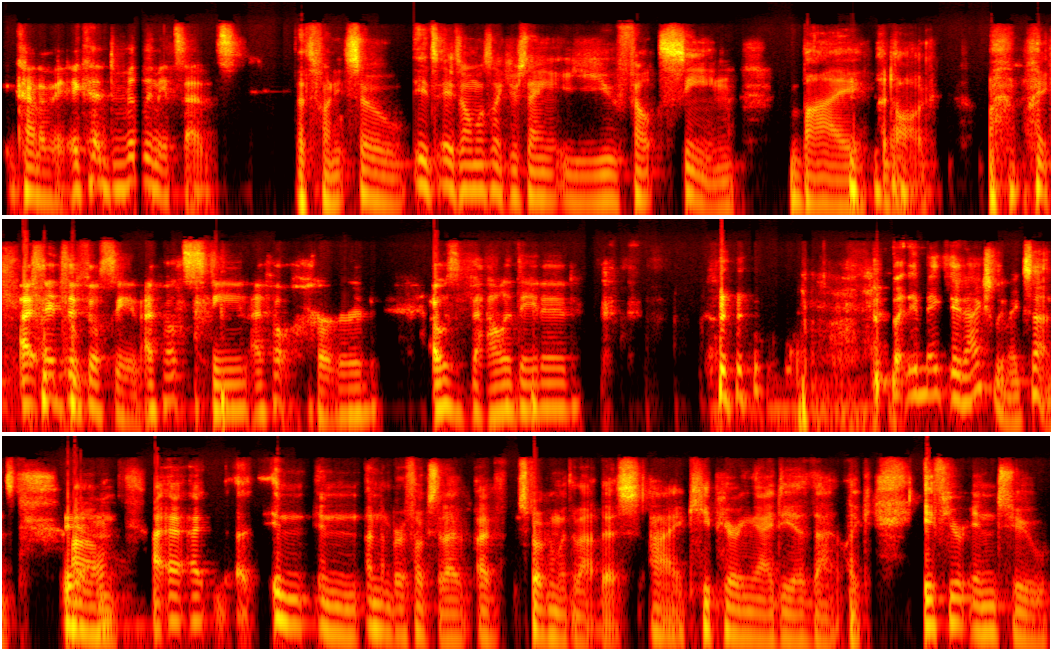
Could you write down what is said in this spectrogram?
it kind of made, it really made sense. That's funny. So it's it's almost like you're saying you felt seen by a dog. like I, I did feel seen. I felt seen. I felt heard. I was validated. but it makes it actually makes sense. Yeah. Um, I, I, in in a number of folks that I've, I've spoken with about this, I keep hearing the idea that like if you're into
